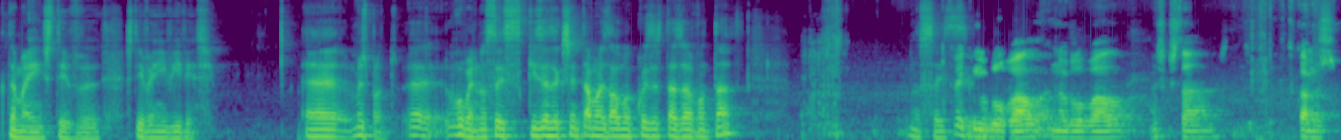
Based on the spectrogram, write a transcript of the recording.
que, também esteve, esteve em evidência. Mas pronto, Ruben, não sei se quiseres acrescentar mais alguma coisa, estás à vontade. Não sei se. que no global, no global, acho que está. Tocamos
